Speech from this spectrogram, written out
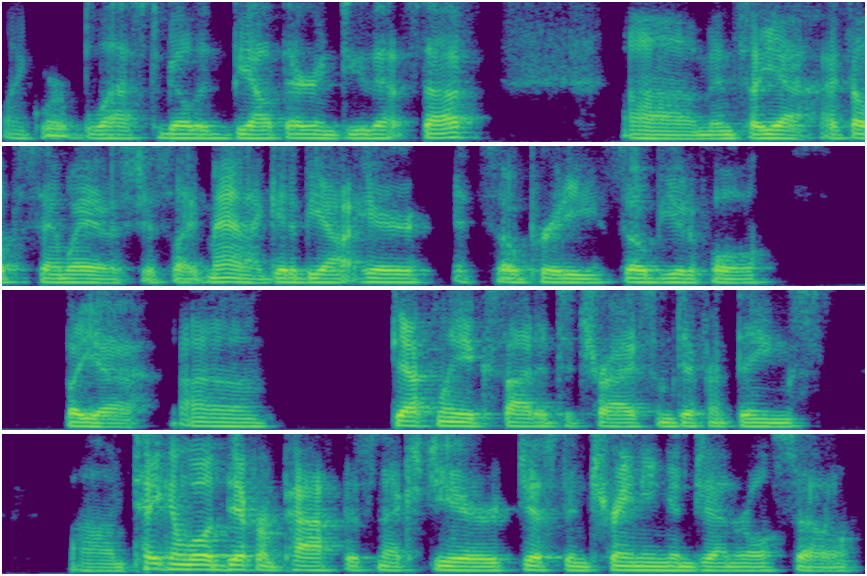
like we're blessed to be able to be out there and do that stuff. Um, and so yeah, I felt the same way. I was just like, man, I get to be out here. It's so pretty, so beautiful. But yeah, um, definitely excited to try some different things. Um, taking a little different path this next year, just in training in general. So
